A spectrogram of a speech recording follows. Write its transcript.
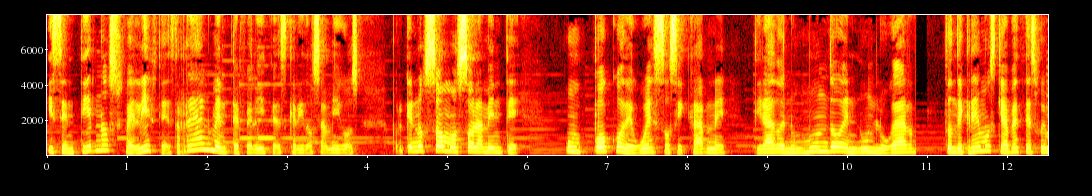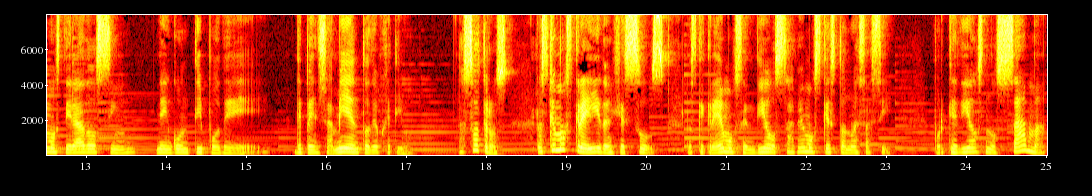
y sentirnos felices, realmente felices, queridos amigos, porque no somos solamente un poco de huesos y carne tirado en un mundo, en un lugar donde creemos que a veces fuimos tirados sin ningún tipo de, de pensamiento, de objetivo. Nosotros, los que hemos creído en Jesús, los que creemos en Dios, sabemos que esto no es así, porque Dios nos ama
